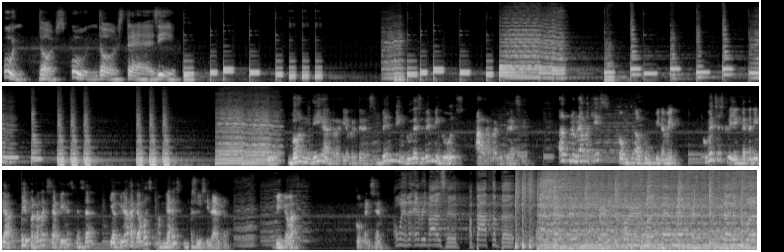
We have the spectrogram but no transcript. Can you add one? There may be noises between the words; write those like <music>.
Un, dos, un, dos, tres i... Bon dia, radiòcrates! Benvingudes i benvinguts a la Radiocràcia. El programa que és com el confinament. Comences creient que t'anirà bé per relaxar-te i descansar i al final acabes amb ganes de suïcidar-te. Vinga, va. Comencem. When everybody's heard about the bird. Bird, bird, bird, bird bird, bird, bird. Bird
